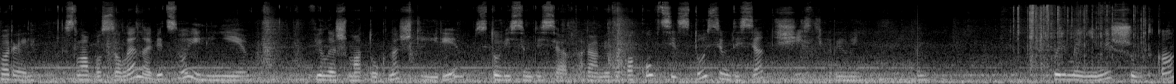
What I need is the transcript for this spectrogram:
Форель слабосолена від своєї лінії. Філе шматок на шкірі 180 грамів в упаковці 176 гривень. Пельмені мішутка,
